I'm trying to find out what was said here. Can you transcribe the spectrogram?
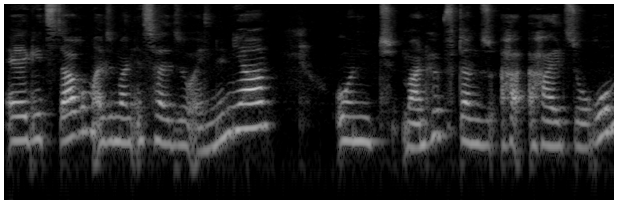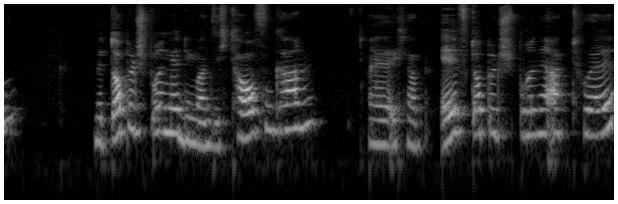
äh, geht es darum, also man ist halt so ein Ninja und man hüpft dann so, ha, halt so rum mit Doppelsprünge, die man sich kaufen kann. Äh, ich habe elf Doppelsprünge aktuell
